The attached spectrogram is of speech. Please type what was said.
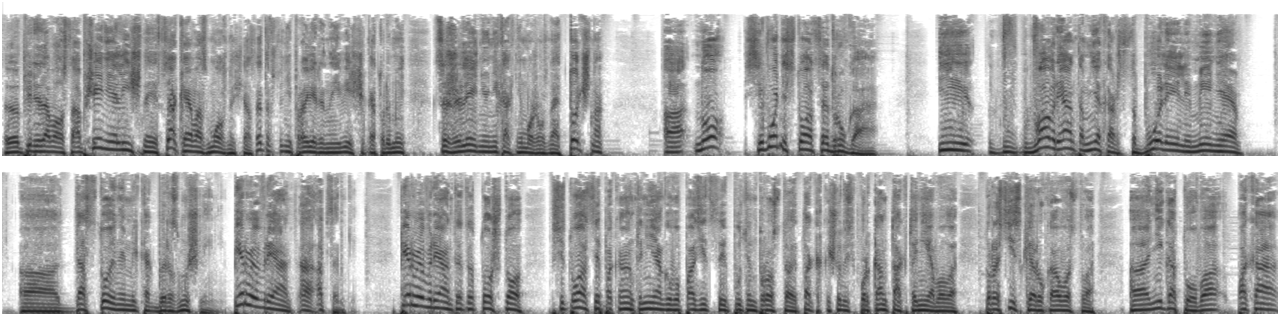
э, передавал сообщения личные, всякое возможно сейчас. Это все непроверенные вещи, которые мы, к сожалению, никак не можем знать точно. А, но сегодня ситуация другая. И два варианта, мне кажется, более или менее э, достойными как бы размышлений. Первый вариант э, оценки. Первый вариант это то, что в ситуации, пока Антоньягу в оппозиции Путин просто, так как еще до сих пор контакта не было, то российское руководство э, не готово пока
